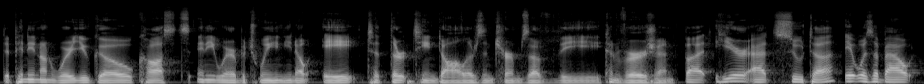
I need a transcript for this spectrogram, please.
depending on where you go, costs anywhere between, you know, eight to thirteen dollars in terms of the conversion. But here at Tsuta, it was about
